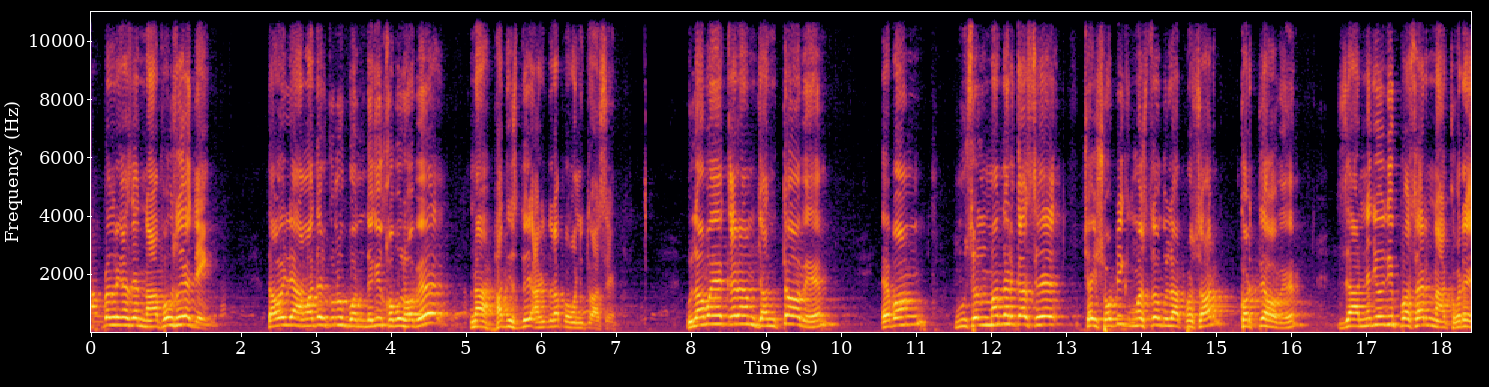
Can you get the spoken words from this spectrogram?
আপনাদের কাছে না পৌঁছাইয়া দেই, তাহলে আমাদের কোনো বন্দেগী কবুল হবে না? হাদিস হাদিস দ্বারা প্রমাণিত আছে। কেরাম জানতে হবে এবং মুসলমানদের কাছে সেই সঠিক মস্তগুলা প্রচার করতে হবে। যা নিজে যদি প্রচার না করে,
